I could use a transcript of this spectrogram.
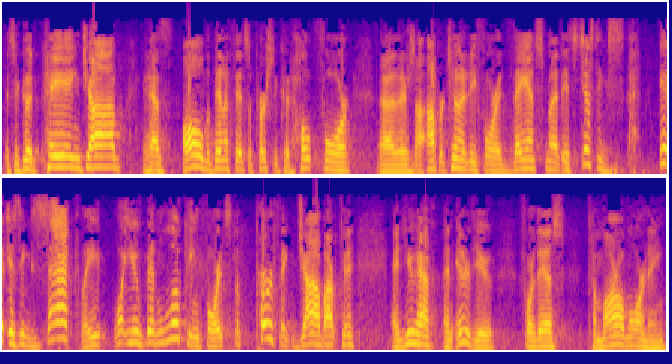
It's a good paying job. It has all the benefits a person could hope for. Uh, there's opportunity for advancement. It's just, ex- it is exactly what you've been looking for. It's the perfect job opportunity. And you have an interview for this tomorrow morning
